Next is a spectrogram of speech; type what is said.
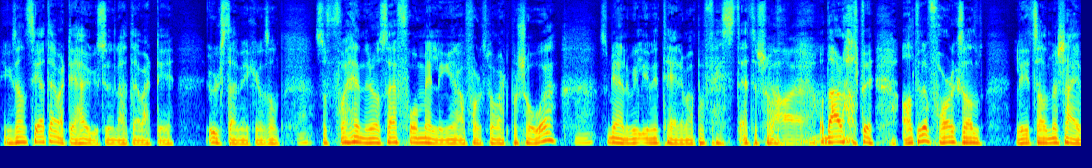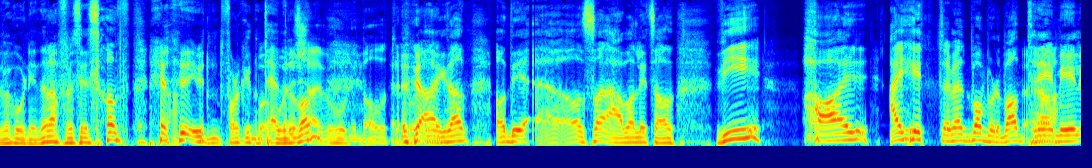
si at jeg har vært i Haugesund eller at jeg har vært i Ulsteinvik eller sånt, så får, hender det også jeg får meldinger av folk som har vært på showet, som gjerne vil invitere meg på fest etter show. Ja, ja. Og da er det alltid, alltid folk sånn litt sånn med skeive hornhinner, for å si det sånn. Eller uten folk uten tenner og sånn. Ja, ikke sant? Og, de, og så er man litt sånn Vi har ei hytte med et boblebad tre mil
